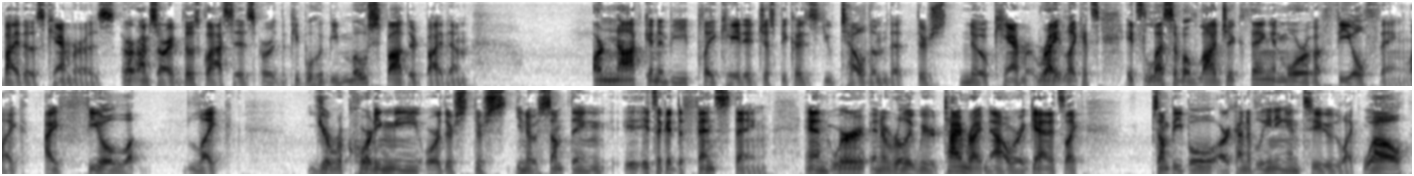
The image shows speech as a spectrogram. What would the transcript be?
by those cameras or I'm sorry, those glasses or the people who'd be most bothered by them are not going to be placated just because you tell them that there's no camera right? Like it's it's less of a logic thing and more of a feel thing. Like i feel like you're recording me or there's there's you know something it's like a defense thing. And we're in a really weird time right now where again it's like some people are kind of leaning into like well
